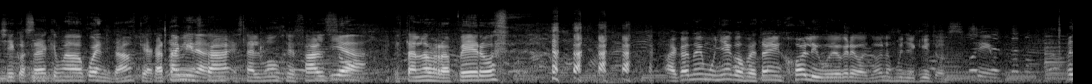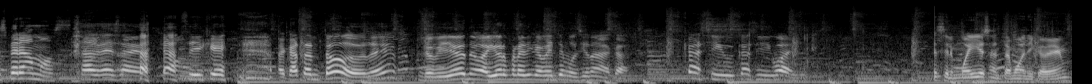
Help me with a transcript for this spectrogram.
Chicos, ¿sabes qué me he dado cuenta? Que acá también está, está el monje falso, Ya. están los raperos. acá no hay muñecos, pero están en Hollywood, yo creo, ¿no? Los muñequitos. Sí. Esperamos, tal vez. Así que acá están todos, ¿eh? Los videos de Nueva York prácticamente funcionan acá. Casi, casi igual. Es el muelle de Santa Mónica, ¿ven?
